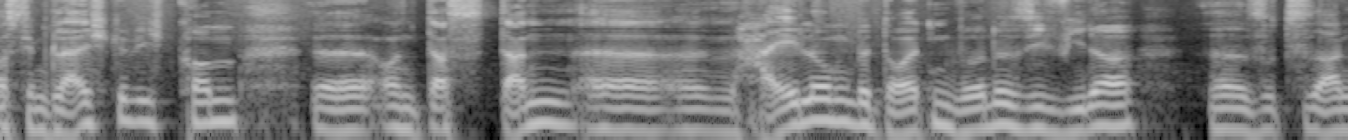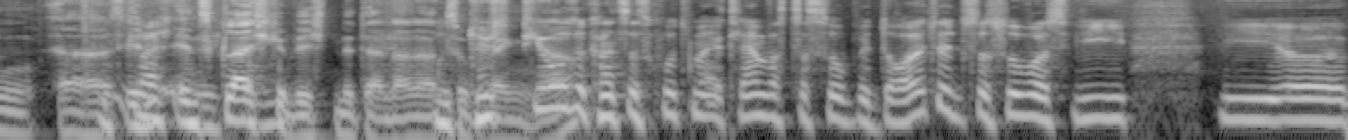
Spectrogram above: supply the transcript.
aus dem Gleichgewicht kommen äh, und dass dann äh, Heilung bedeuten würde, sie wieder äh, sozusagen äh, in, ins Gleichgewicht miteinander und zu bringen. Dysbiose, ja. kannst du das kurz mal erklären, was das so bedeutet? Ist das sowas wie, wie äh,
